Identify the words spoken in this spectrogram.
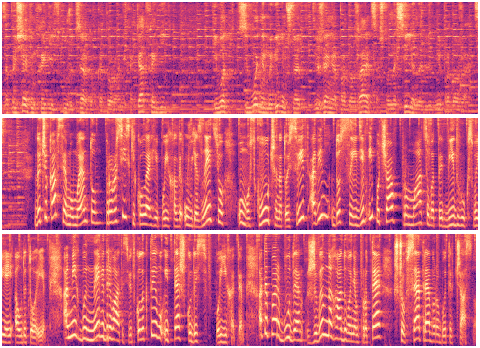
запрещать им ходить в ту же церковь, в которую они хотят ходить. И вот сегодня мы видим, что это движение продолжается, что насилие над людьми продолжается. Дочекався моменту. Проросійські колеги поїхали у в'язницю, у Москву чи на той світ. А він досидів і почав промацувати відгук своєї аудиторії. А міг би не відриватись від колективу і теж кудись поїхати. А тепер буде живим нагадуванням про те, що все треба робити вчасно.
